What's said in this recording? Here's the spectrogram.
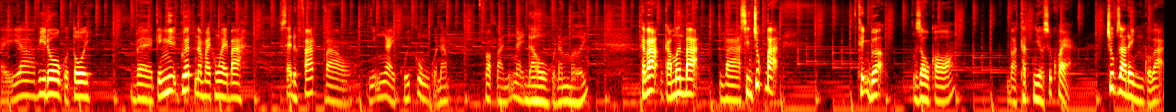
cái à, video của tôi về cái nghị quyết năm 2023 sẽ được phát vào những ngày cuối cùng của năm hoặc là những ngày đầu của năm mới. Thái bạn, cảm ơn bạn và xin chúc bạn thịnh vượng, giàu có và thật nhiều sức khỏe. Chúc gia đình của bạn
